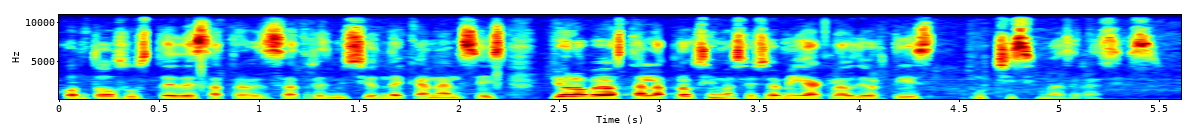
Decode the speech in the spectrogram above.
con todos ustedes a través de esa transmisión de Canal 6. Yo lo veo hasta la próxima, soy su amiga Claudia Ortiz. Muchísimas gracias.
